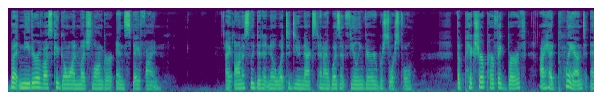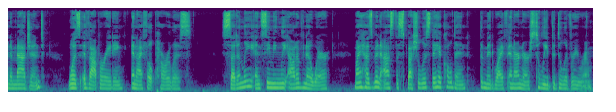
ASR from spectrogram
but neither of us could go on much longer and stay fine. I honestly didn't know what to do next, and I wasn't feeling very resourceful. The picture perfect birth I had planned and imagined was evaporating, and I felt powerless. Suddenly and seemingly out of nowhere, my husband asked the specialist they had called in, the midwife, and our nurse to leave the delivery room.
